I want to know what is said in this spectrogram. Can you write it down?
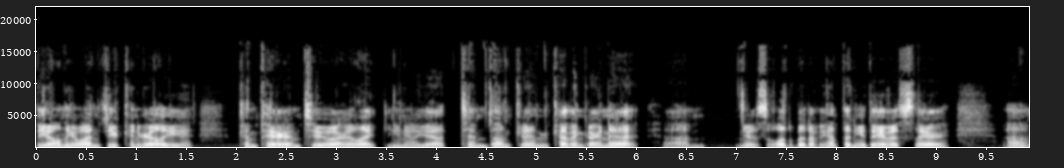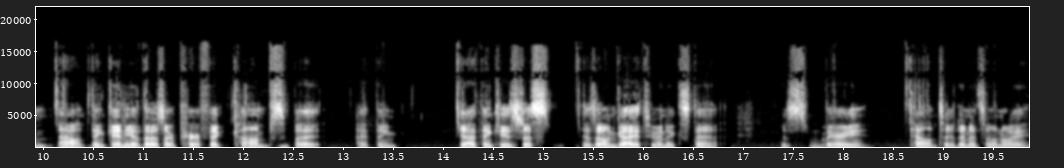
the only ones you can really compare him to are like you know, yeah, Tim Duncan, Kevin Garnett. Um, there's a little bit of Anthony Davis there. Um, I don't think any of those are perfect comps, but I think, yeah, I think he's just his own guy to an extent. Is mm. very talented in its own way.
